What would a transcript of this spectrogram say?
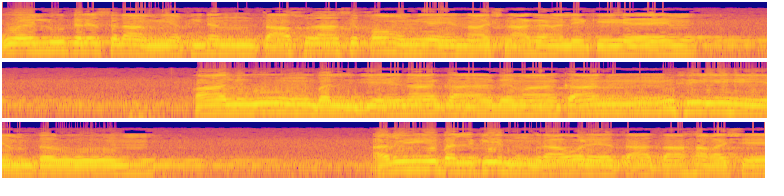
ویلوت السلام یقینا تاثرہ سے قوم یہ ناشنا گن لکھی گئے۔ قالوا بل جئناك بما كانوا فيه يمترون. اغوی بلکی منگراوڑے تا تا حغشے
